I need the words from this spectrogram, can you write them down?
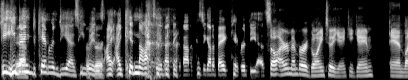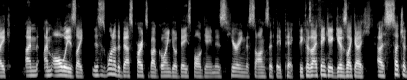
he he Yeah. banged cameron diaz he For wins sure. i i cannot say a bad thing about him because he got a bang cameron diaz so i remember going to a yankee game and like i'm i'm always like this is one of the best parts about going to a baseball game is hearing the songs that they pick because i think it gives like a, a such a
